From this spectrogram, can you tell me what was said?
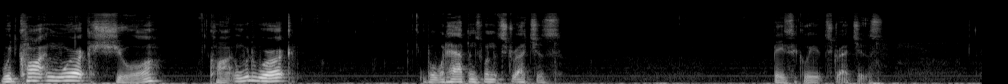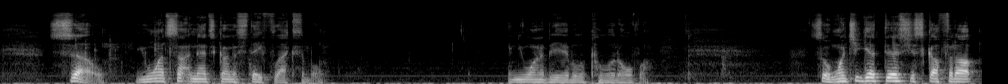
would cotton work? Sure, cotton would work. But what happens when it stretches? basically it stretches. So you want something that's going to stay flexible. And you want to be able to pull it over. So once you get this, you scuff it up.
